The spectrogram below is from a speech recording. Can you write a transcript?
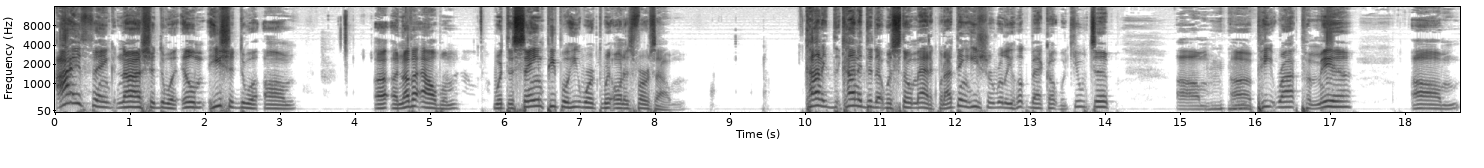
I think Nas should do a ill. He should do a um uh, another album with the same people he worked with on his first album. Kind of kind of did that with Stillmatic, but I think he should really hook back up with Q-Tip, um, uh, Pete Rock, Premier. Um,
